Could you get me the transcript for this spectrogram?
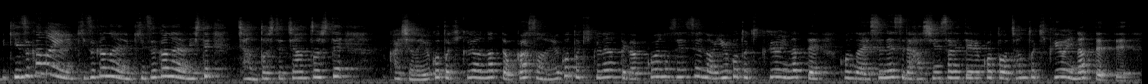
で気づかないように気づかないように気づかないようにしてちゃんとしてちゃんとして会社の言うこと聞くようになってお母さんの言うこと聞くようになって学校の先生の言うこと聞くようになって今度は SNS で発信されていることをちゃんと聞くようになってって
